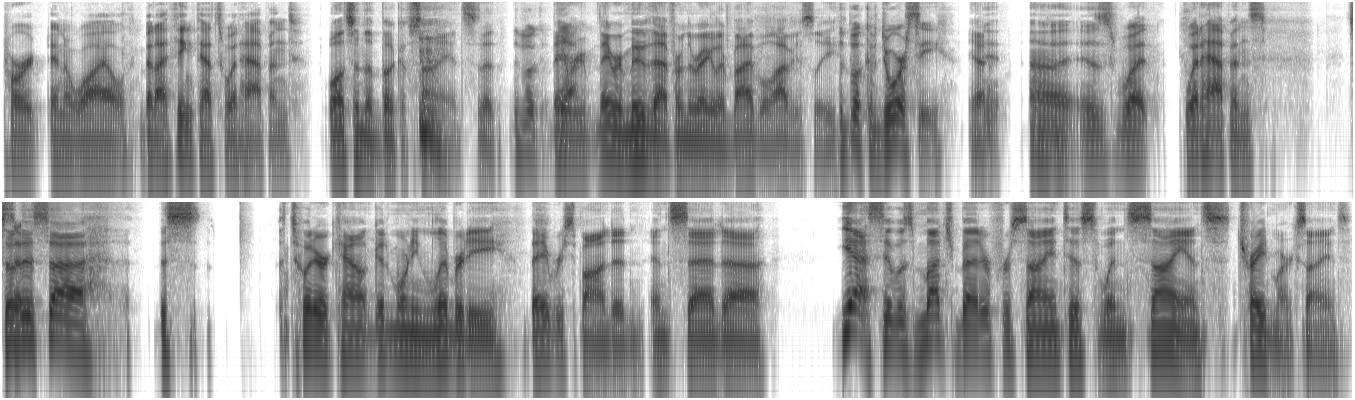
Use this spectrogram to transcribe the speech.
part in a while, but I think that's what happened. Well, it's in the book of science that The book. they yeah. re- they removed that from the regular Bible, obviously. the book of Dorsey. Yeah. uh, is what what happens. So, So- this uh this Twitter account, Good Morning Liberty, they responded and said, uh, yes, it was much better for scientists when science, trademark science,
